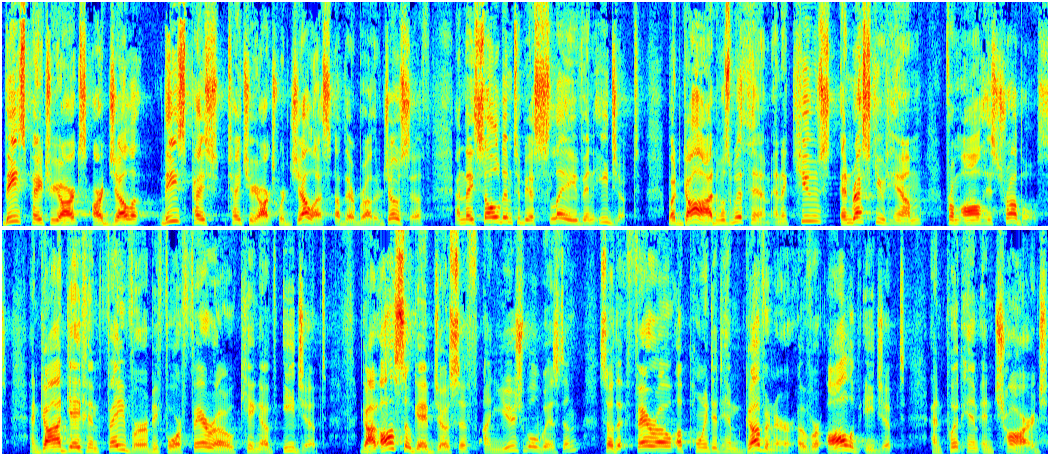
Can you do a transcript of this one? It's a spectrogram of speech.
These patriarchs are jealous. These patriarchs were jealous of their brother Joseph, and they sold him to be a slave in Egypt. But God was with him and accused and rescued him from all his troubles. And God gave him favor before Pharaoh, king of Egypt, God also gave Joseph unusual wisdom, so that Pharaoh appointed him governor over all of Egypt and put him in charge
